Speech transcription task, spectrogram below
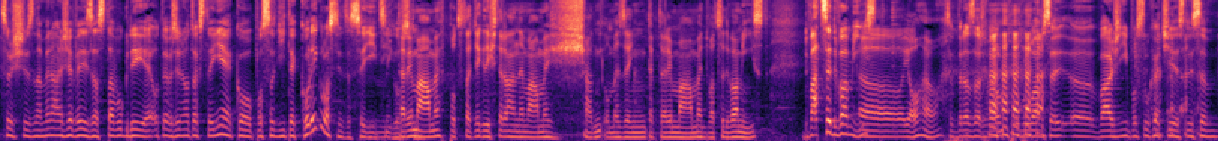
což znamená, že vy za stavu, kdy je otevřeno, tak stejně jako posadíte kolik vlastně to sedících hostů? Tady máme v podstatě, když teda nemáme žádný omezení, tak tady máme 22 míst. 22 míst? Uh, jo, jo. Jsem teda zařval, omlouvám se, uh, vážní posluchači, jestli jsem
